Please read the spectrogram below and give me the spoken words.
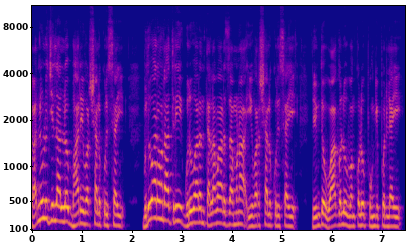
కర్నూలు జిల్లాల్లో భారీ వర్షాలు కురిశాయి. బుధవారం రాత్రి గురువారం తెల్లవారుజామున ఈ వర్షాలు కురిశాయి. దీంతో వాగులు వంకలు పొంగిపొర్లాయి.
